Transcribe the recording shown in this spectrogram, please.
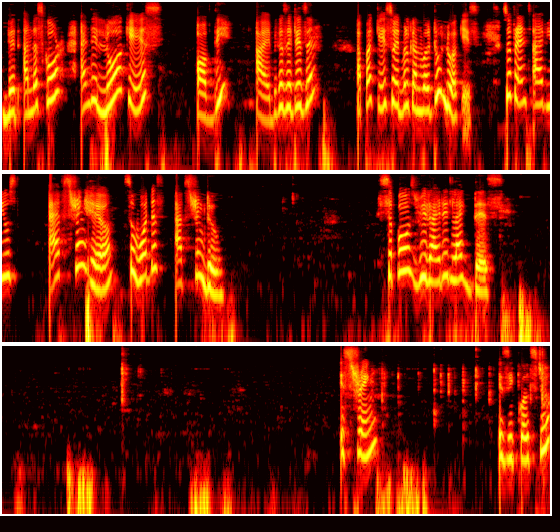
with underscore and the lowercase of the i because it is in uppercase so it will convert to lowercase so friends i have used f string here. So what does f string do? Suppose we write it like this. A string is equals to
